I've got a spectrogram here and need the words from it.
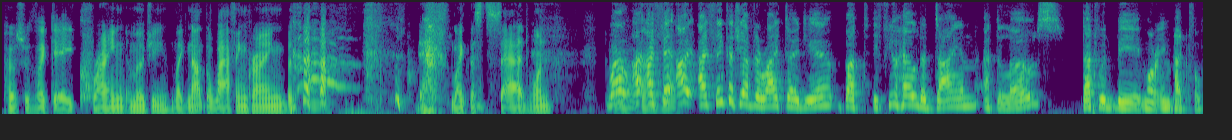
post with like a crying emoji, like not the laughing crying, but the, yeah, like the sad one. Well, know, I, I, that I, I think that you have the right idea, but if you held a dine at the Lowe's, that would be more impactful.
